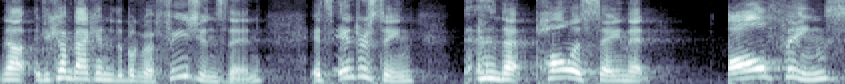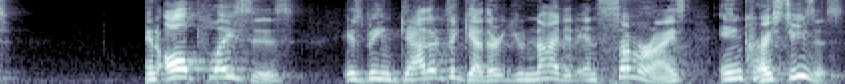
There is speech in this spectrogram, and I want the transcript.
Now, if you come back into the book of Ephesians, then, it's interesting that Paul is saying that all things in all places is being gathered together, united, and summarized in Christ Jesus.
